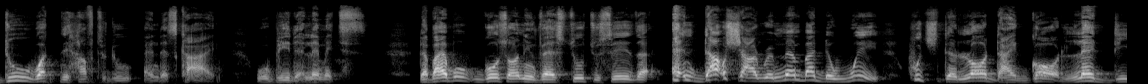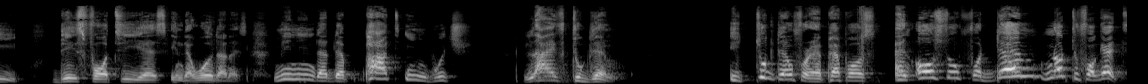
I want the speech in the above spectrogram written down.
do what they have to do, and the sky will be the limits. The Bible goes on in verse 2 to say that, and thou shalt remember the way which the Lord thy God led thee these 40 years in the wilderness. Meaning that the path in which life took them it took them for a purpose and also for them not to forget.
